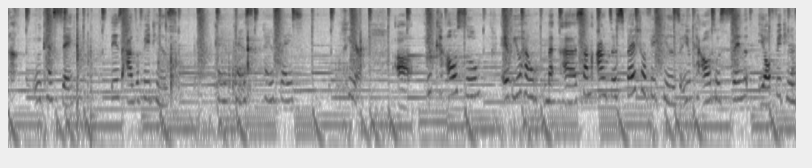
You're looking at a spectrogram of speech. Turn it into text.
Uh, you can see these are the fittings. Can, can, can you see here? Uh, you can also if you have uh, some other special fittings, you can also send your fitting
